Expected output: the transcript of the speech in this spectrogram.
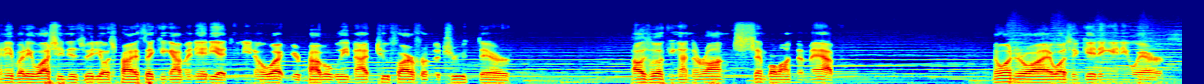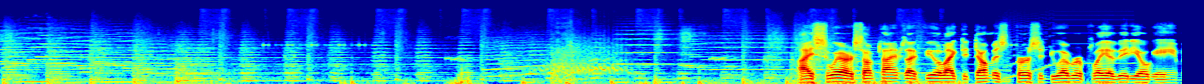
Anybody watching this video is probably thinking I'm an idiot. And you know what? You're probably not too far from the truth there. I was looking on the wrong symbol on the map. No wonder why I wasn't getting anywhere. I swear, sometimes I feel like the dumbest person to ever play a video game.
